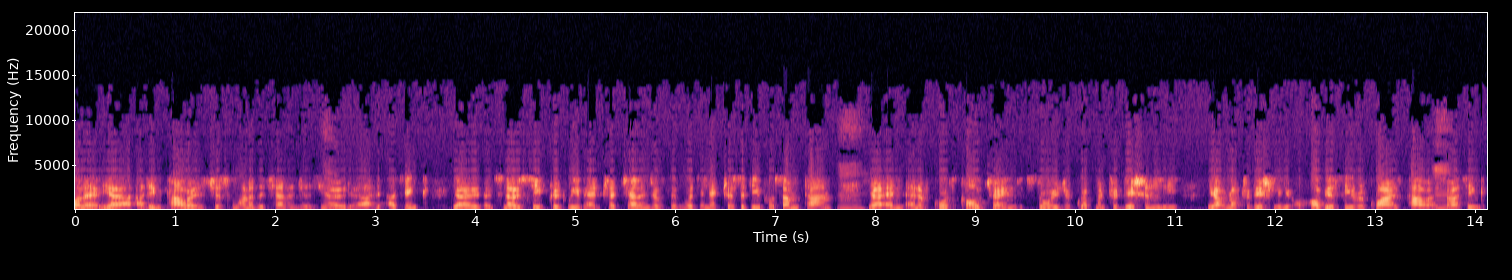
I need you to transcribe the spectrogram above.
Well, uh, yeah, I think power is just one of the challenges. You know, I, I think you know, it's no secret we've had ch- challenges with, with, electricity for some time. Mm. Yeah, and, and of course, cold chain storage equipment traditionally you know, not traditionally, obviously requires power. Mm. So I think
